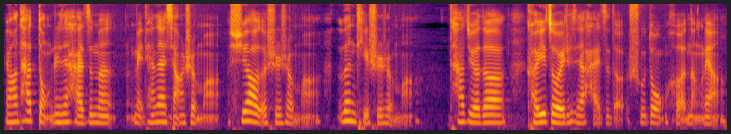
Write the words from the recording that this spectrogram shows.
然后他懂这些孩子们每天在想什么，需要的是什么，问题是什么，他觉得可以作为这些孩子的树洞和能量，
